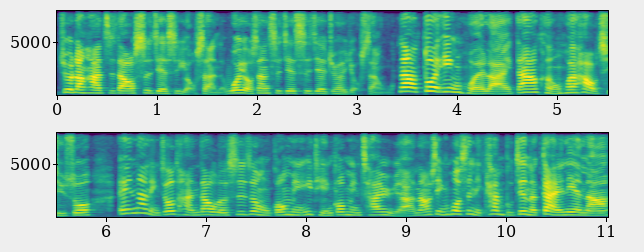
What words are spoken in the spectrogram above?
就让他知道世界是友善的。我友善世界，世界就会友善我。那对应回来，大家可能会好奇说：“诶，那你就谈到的是这种公民议题、公民参与啊，然后，或是你看不见的概念啊？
